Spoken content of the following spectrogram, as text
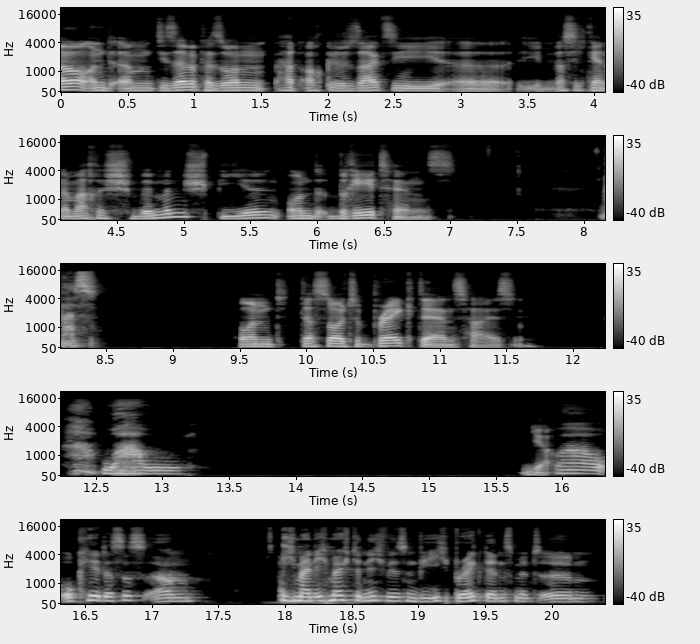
Oh, und ähm, dieselbe Person hat auch gesagt, sie, äh, was ich gerne mache, schwimmen, spielen und Bretens. Was? Und das sollte Breakdance heißen. Wow. Ja. Wow. Okay, das ist, ähm, ich meine, ich möchte nicht wissen, wie ich Breakdance mit ähm,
